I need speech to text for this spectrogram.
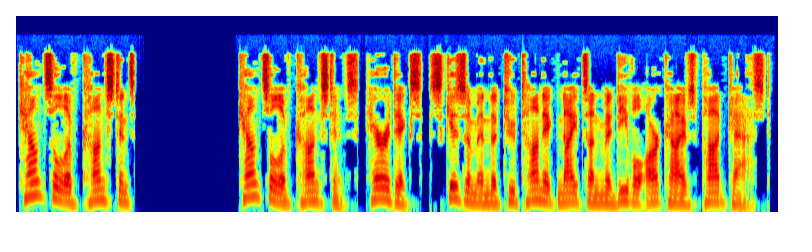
Council of Constance Council of Constance, Heretics, Schism and the Teutonic Knights on Medieval Archives podcast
